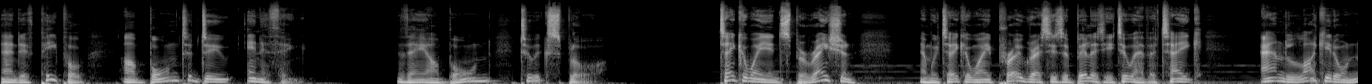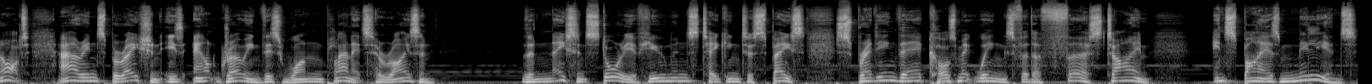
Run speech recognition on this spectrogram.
And if people are born to do anything. They are born to explore. Take away inspiration, and we take away progress's ability to ever take. And like it or not, our inspiration is outgrowing this one planet's horizon. The nascent story of humans taking to space, spreading their cosmic wings for the first time, inspires millions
